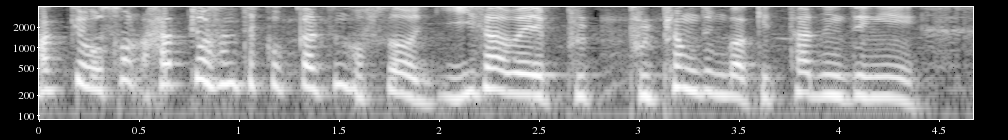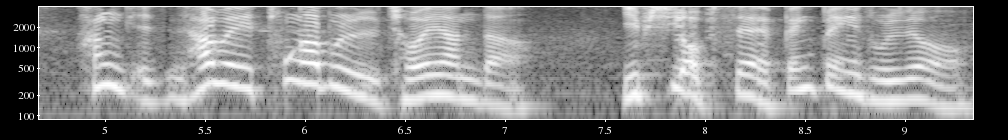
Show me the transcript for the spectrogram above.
학교 선, 학교 선택권 같은 거 없어. 이 사회의 불, 불평등과 기타 등등이 한, 사회의 통합을 저해한다. 입시 없애 뺑뺑이 돌려.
